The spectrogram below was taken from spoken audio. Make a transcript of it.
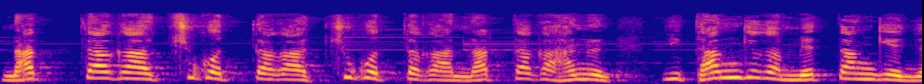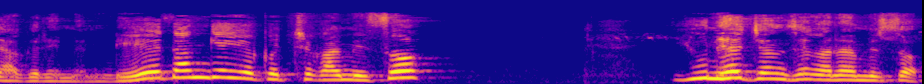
났다가 죽었다가 죽었다가 났다가 하는 이 단계가 몇 단계냐 그러면 네 단계에 거쳐가면서 윤회전생을 하면서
